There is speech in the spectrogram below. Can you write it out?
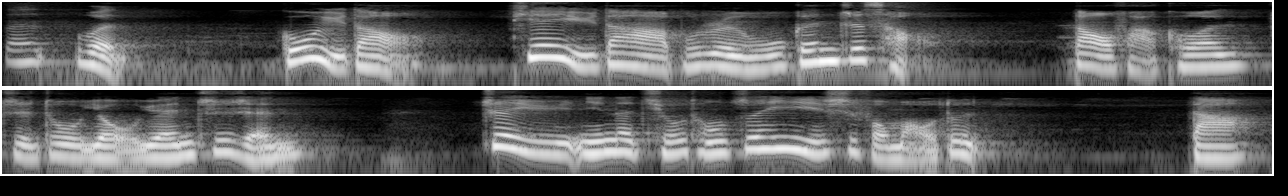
三问：古语道：“天与大，不润无根之草；道法宽，只渡有缘之人。”这与您的求同尊异是否矛盾？答：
